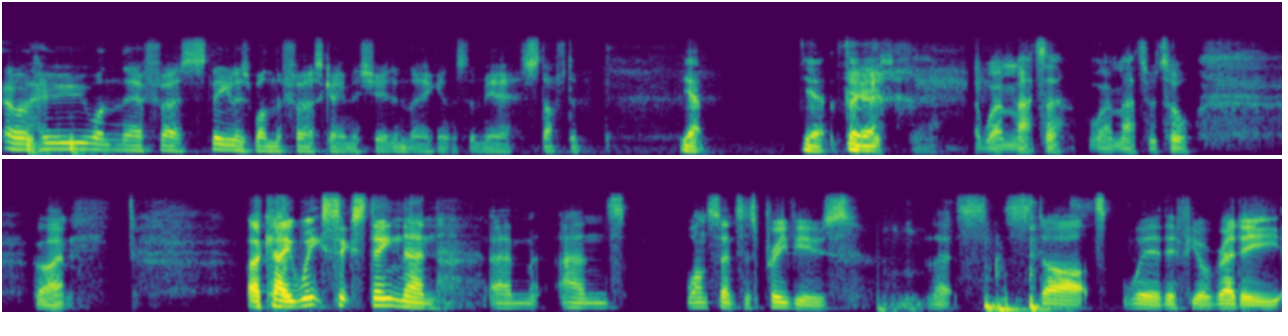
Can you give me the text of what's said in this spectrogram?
uh, who won their first? Steelers won the first game this year, didn't they, against them? Yeah, stuffed them. Yeah, 30. Yeah. It won't matter. It won't matter at all. Right. Okay, week 16 then. Um, and one sentence previews. Let's start with if you're ready.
